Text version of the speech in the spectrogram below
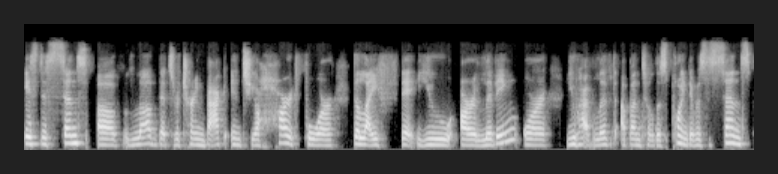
is this sense of love that's returning back into your heart for the life that you are living or you have lived up until this point. There was a sense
